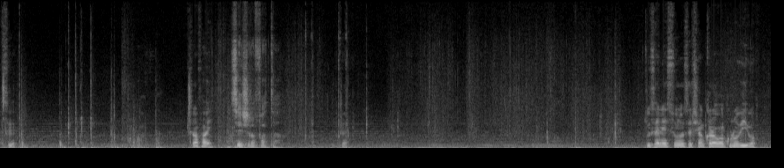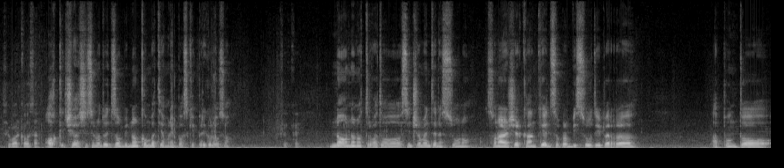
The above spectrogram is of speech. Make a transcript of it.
Sì. Ce la fai? Sì, ce l'ho fatta. Ok. Tu sai nessuno se c'è ancora qualcuno vivo? C'è qualcosa? Ok, cioè, ci sono due zombie. Non combattiamo nei boschi, è pericoloso. Ok, ok. No, non ho trovato sinceramente nessuno. Sono alla ricerca anche di sopravvissuti per eh, appunto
